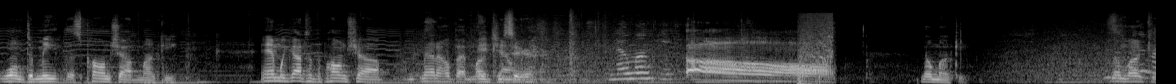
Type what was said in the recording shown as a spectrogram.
wanting to meet this pawn shop monkey. And we got to the pawn shop. Man, I hope that monkey's here. No monkey. Oh, no monkey. No monkey.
